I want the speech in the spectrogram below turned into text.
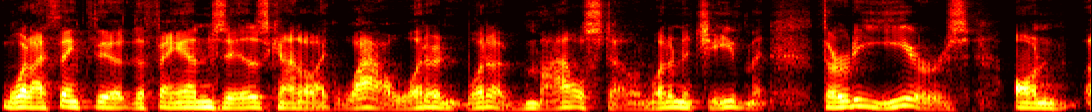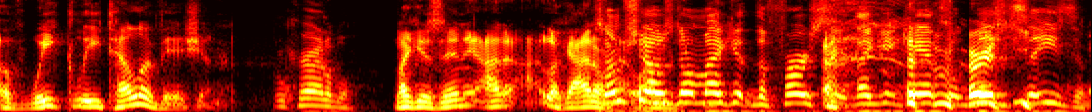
what I think the the fans is kind of like, wow, what a what a milestone, what an achievement, thirty years on of weekly television, incredible. Like, is any? I, look, I don't. Know. Some know. shows I'm, don't make it the first. They get canceled mid season.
